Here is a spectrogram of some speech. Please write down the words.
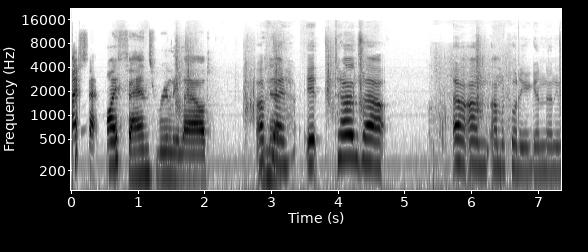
My fa- my fan's really loud. Okay, it turns out. Uh, I'm, I'm recording again, Daniel.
